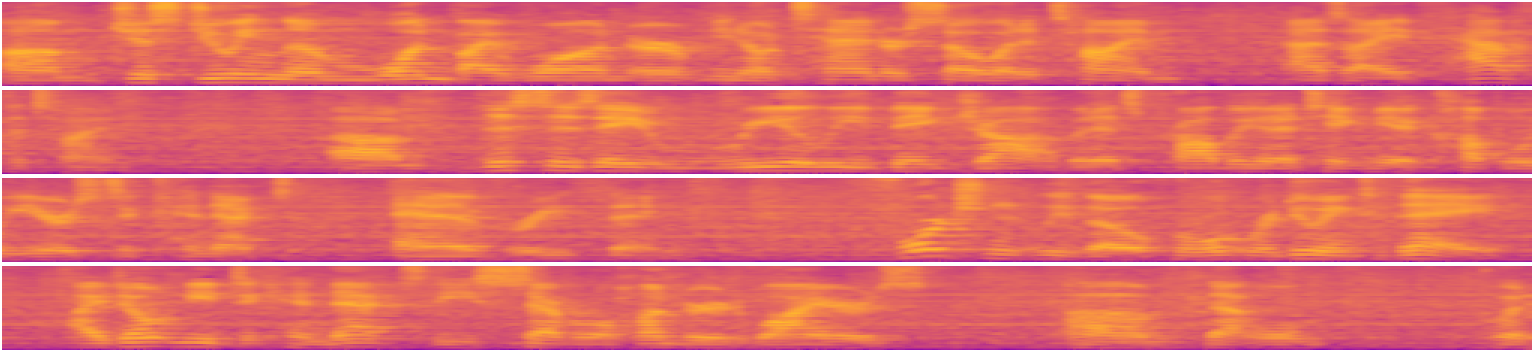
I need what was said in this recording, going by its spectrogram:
um, just doing them one by one or you know 10 or so at a time as I have the time. Um, this is a really big job and it's probably going to take me a couple years to connect everything. Fortunately though, for what we're doing today, I don't need to connect the several hundred wires um, that will put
